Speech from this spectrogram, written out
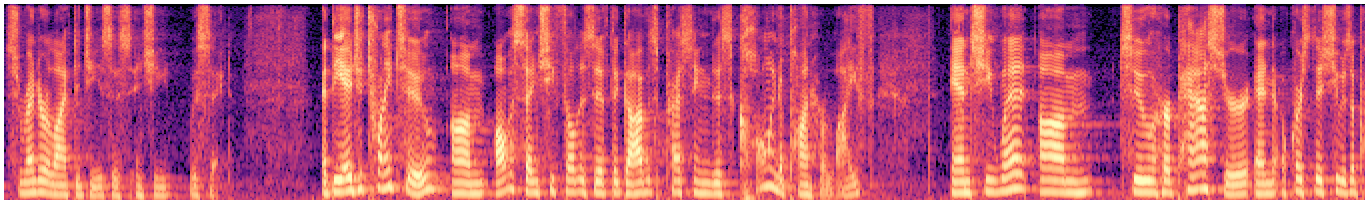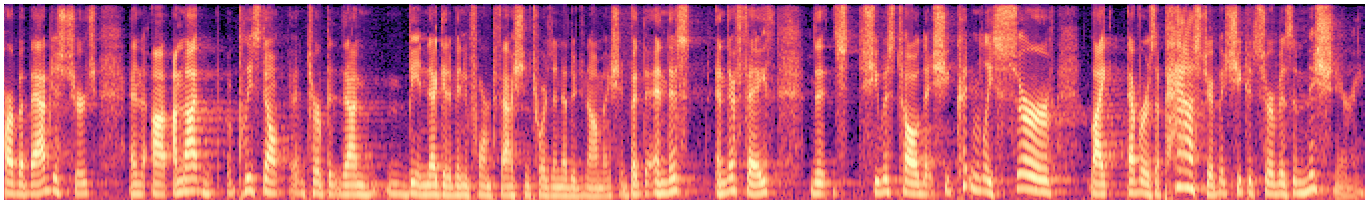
surrendered her life to Jesus, and she was saved. At the age of 22, um, all of a sudden she felt as if that God was pressing this calling upon her life. And she went um, to her pastor, and of course, this, she was a part of a Baptist church. And uh, I'm not, please don't interpret that I'm being negative in any form or fashion towards another denomination. But in this, in their faith, that she was told that she couldn't really serve like ever as a pastor, but she could serve as a missionary.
